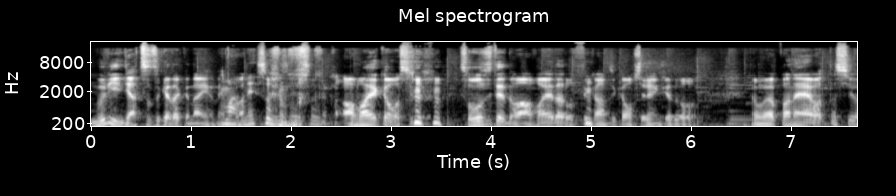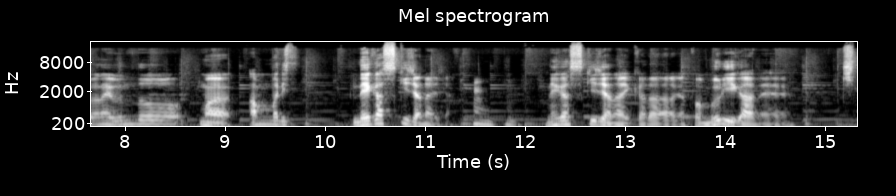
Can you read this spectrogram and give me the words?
無理には続けたくないよねまあねそうそうそう。甘えかもしれないその時点では甘えだろって感じかもしれんけどでもやっぱね私はね運動まああんまり根が好きじゃないじゃん。うんうん。根が好きじゃないからやっぱ無理がねき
